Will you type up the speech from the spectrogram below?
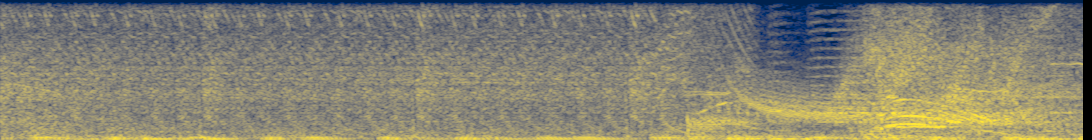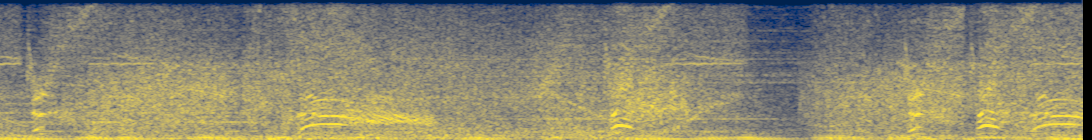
Don't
